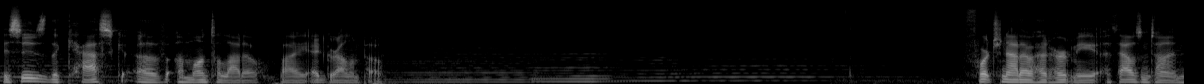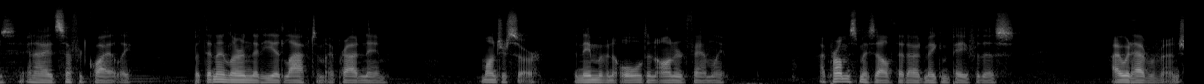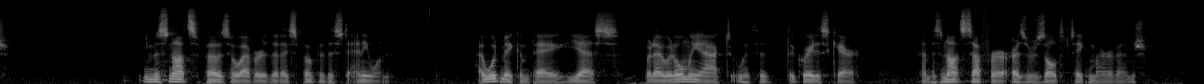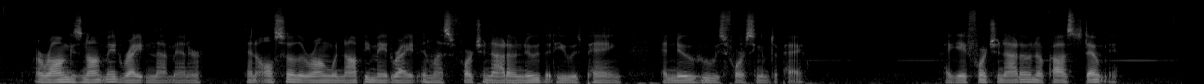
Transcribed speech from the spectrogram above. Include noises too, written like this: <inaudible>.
This is The Cask of Amontillado by Edgar Allan Poe. Fortunato had hurt me a thousand times, and I had suffered quietly. But then I learned that he had laughed at my proud name. Montresor, the name of an old and honored family. I promised myself that I would make him pay for this. I would have revenge. You must not suppose, however, that I spoke of this to anyone. I would make him pay, yes, but I would only act with the greatest care. I must not suffer as a result of taking my revenge. A wrong is not made right in that manner, and also the wrong would not be made right unless Fortunato knew that he was paying and knew who was forcing him to pay. I gave Fortunato no cause to doubt me.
